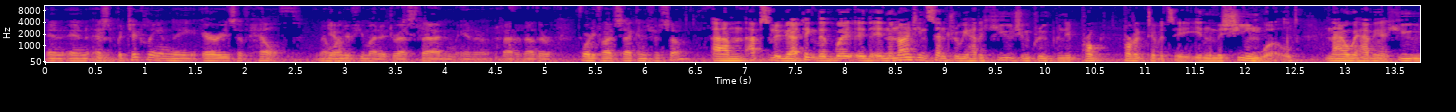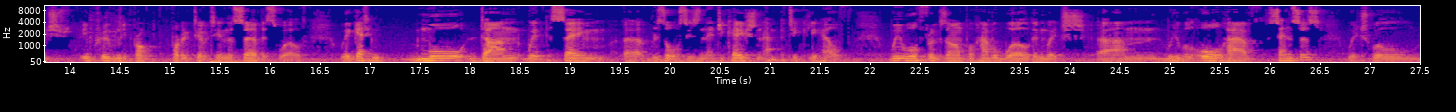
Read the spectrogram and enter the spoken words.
and, and as particularly in the areas of health. And I yeah. wonder if you might address that in, in about another 45 seconds or so. Um, absolutely. I think that in the 19th century we had a huge improvement in pro- productivity in the machine world. Now we're having a huge improvement in pro- productivity in the service world. We're getting more done with the same uh, resources in education and particularly health. We will, for example, have a world in which um, we will all have sensors which will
